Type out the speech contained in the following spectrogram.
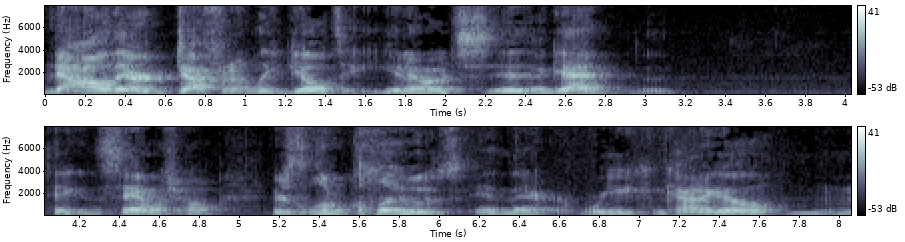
now they're definitely guilty. You know, it's it, again taking the sandwich home. There's little clues in there where you can kind of go, hmm,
